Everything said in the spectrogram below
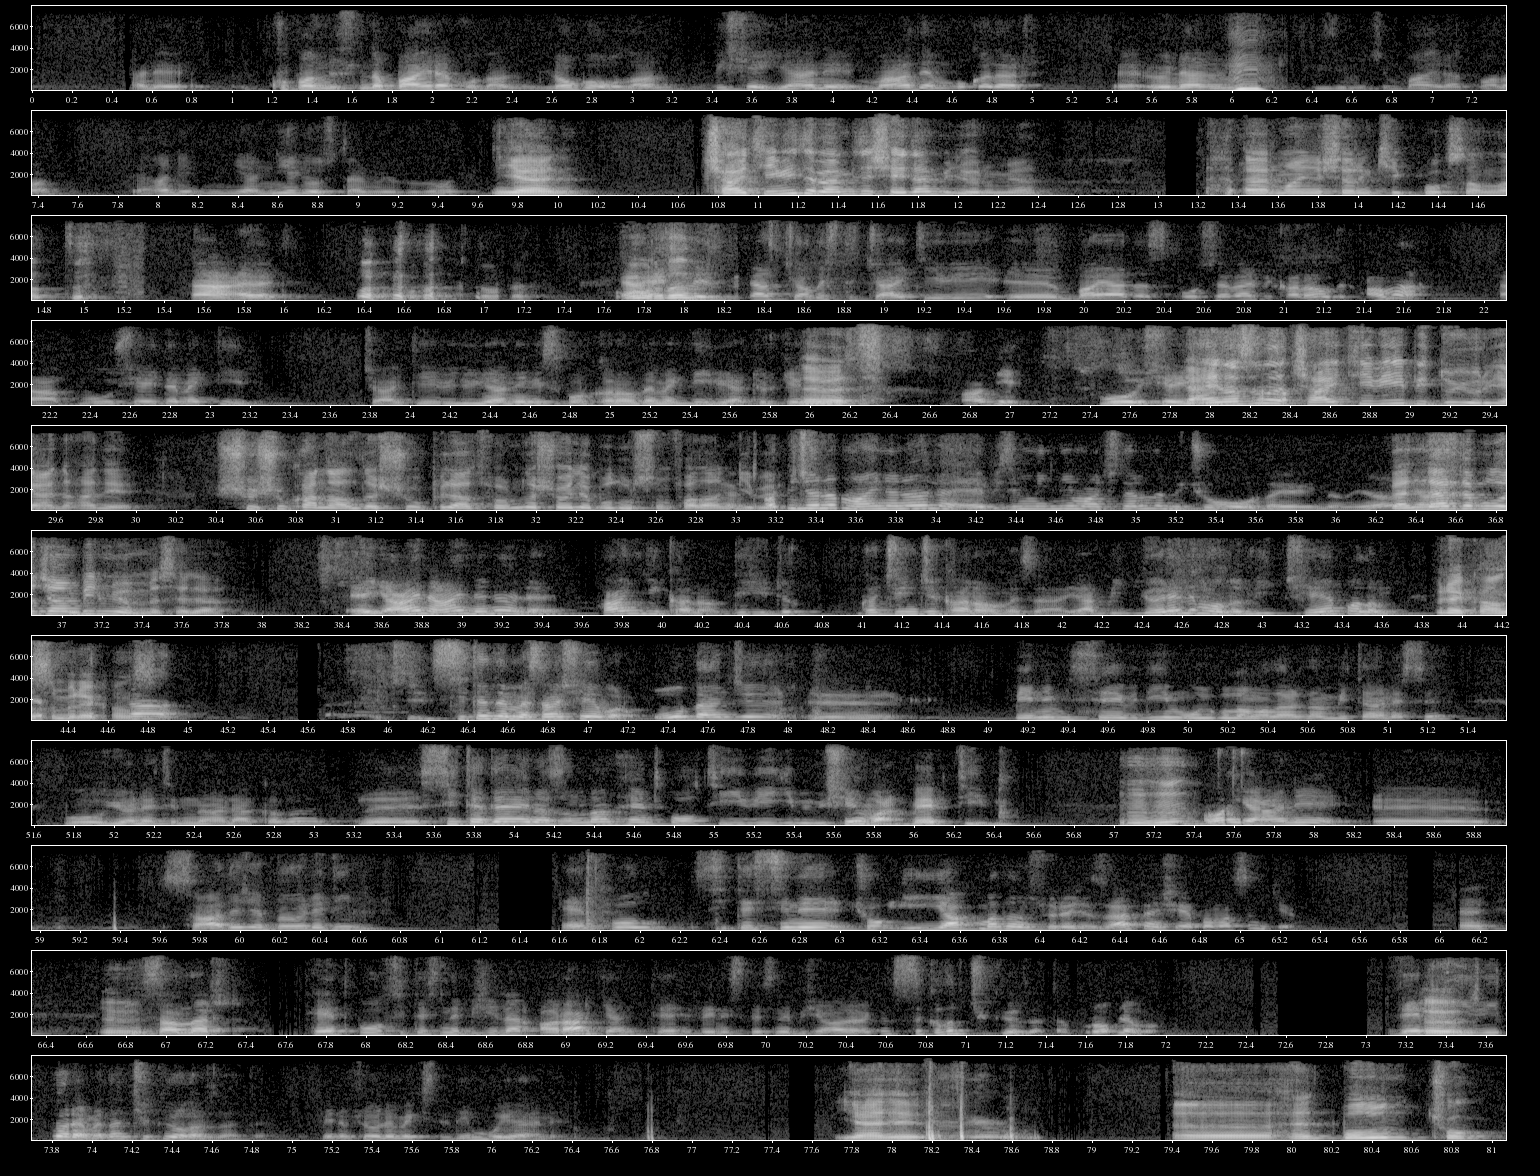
hani kupanın üstünde bayrak olan, logo olan bir şey. Yani madem bu kadar e, önemli bizim için bayrak falan, e, hani yani niye göstermiyoruz o zaman? Yani. Çay TV'de ben bir de şeyden biliyorum ya. Erman Yaşar'ın kickbox anlattı. Ha evet. O da doğru. Yani Oradan- hepimiz biraz çalıştık. Çay TV e, bayağı da spor sever bir kanaldır. Ama ha, bu şey demek değil. Çay TV dünyanın en iyi spor kanalı demek değil ya. Türkiye'nin Evet. kanalı değil. Bu şey Ya en azından Çay TV'yi bir duyur yani hani şu şu kanalda, şu platformda şöyle bulursun falan gibi. Tabii canım aynen öyle. E, bizim milli maçların da birçoğu orada yayınlanıyor. Ben Ya- nerede bulacağımı bilmiyorum mesela. E, aynen aynen öyle. Hangi kanal? Dijitürk kaçıncı kanal mesela? Ya bir görelim onu, bir şey yapalım. Frekansı frekansı. Sitede mesela şey var. O bence e, benim sevdiğim uygulamalardan bir tanesi. Bu yönetimle alakalı. E, sitede en azından Handball TV gibi bir şey var. Web TV. Hı hı. Ama yani e, sadece böyle değil. Handball sitesini çok iyi yapmadığın sürece zaten şey yapamazsın ki. Yani Evet. İnsanlar handball sitesinde bir şeyler ararken, TFF'nin sitesinde bir şey ararken sıkılıp çıkıyor zaten. Problem o. Web Evet. TV'yi göremeden çıkıyorlar zaten. Benim söylemek istediğim bu yani. Yani e, handball'un çok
